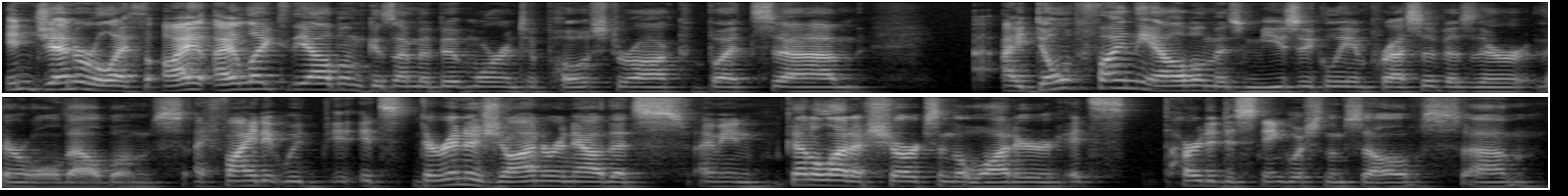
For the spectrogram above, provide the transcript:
in general, I, th- I I liked the album because I'm a bit more into post rock, but um, I don't find the album as musically impressive as their their old albums. I find it would it's they're in a genre now that's I mean got a lot of sharks in the water. It's hard to distinguish themselves. Um,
